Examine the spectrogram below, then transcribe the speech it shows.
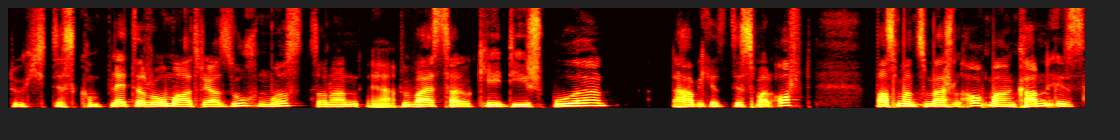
durch das komplette Rohmaterial suchen musst, sondern ja, du weißt halt, okay, die Spur da habe ich jetzt das mal oft. Was man zum Beispiel auch machen kann, ist,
